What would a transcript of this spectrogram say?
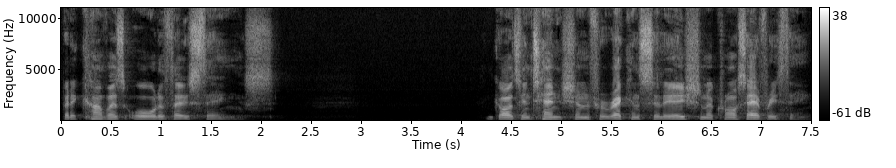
But it covers all of those things. God's intention for reconciliation across everything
